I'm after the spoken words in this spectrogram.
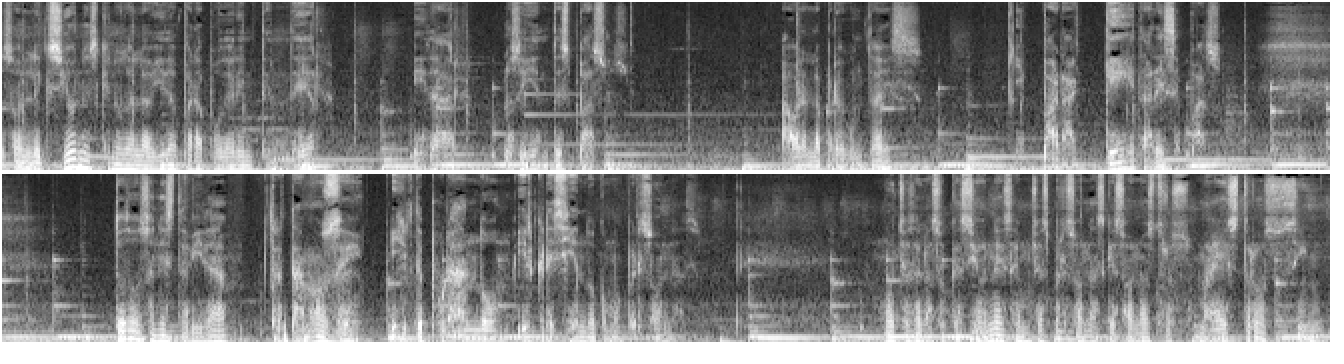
Son lecciones que nos da la vida para poder entender y dar los siguientes pasos. Ahora la pregunta es, ¿y para qué dar ese paso? Todos en esta vida tratamos de ir depurando, ir creciendo como personas. Muchas de las ocasiones hay muchas personas que son nuestros maestros sin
